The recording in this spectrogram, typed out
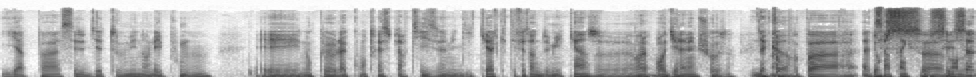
il n'y a pas assez de diatomées dans les poumons. Et donc euh, la contre-expertise médicale qui était faite en 2015 euh, voilà, redit la même chose. D'accord. On peut pas être certain que c'est ça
